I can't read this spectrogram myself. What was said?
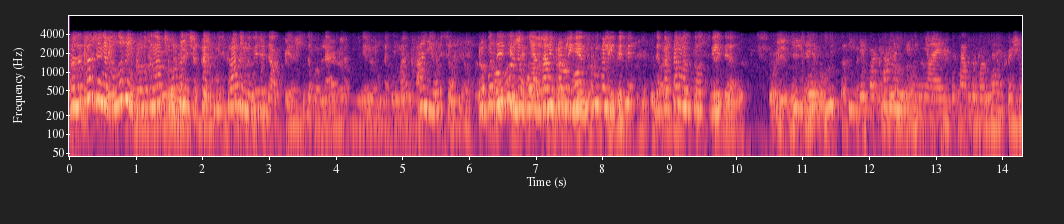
Про затвердження положень про виконавчі органи Черкаської міськради в новій редакції. Що додається? А, ні, ось. Пропозиції до положень управління інформполітики, департаменту освіти. Всі всі департаменти там додається, що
